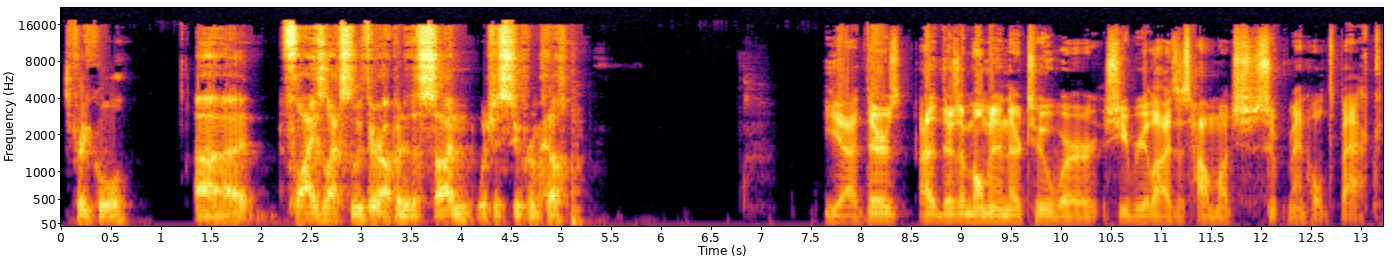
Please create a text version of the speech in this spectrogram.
It's pretty cool. Uh, flies Lex Luthor up into the sun, which is super metal. Yeah, there's uh, there's a moment in there too where she realizes how much Superman holds back.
